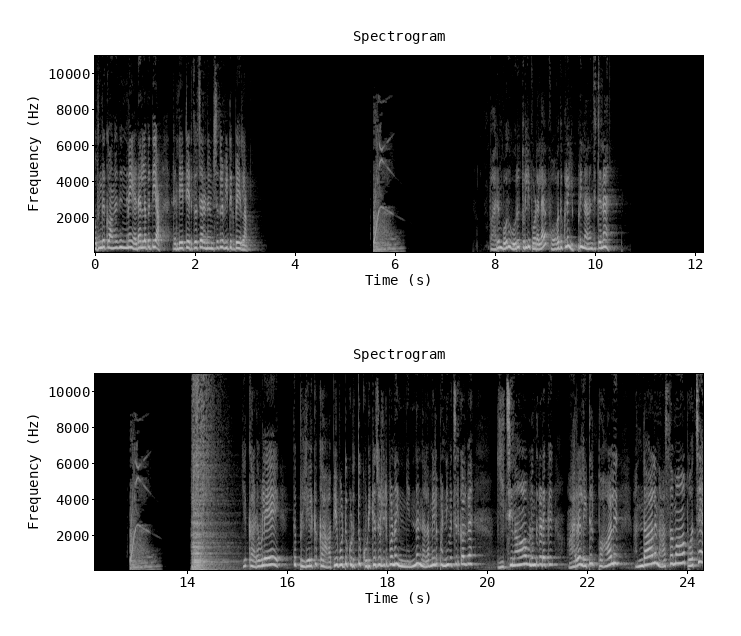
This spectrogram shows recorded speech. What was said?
ஒதுங்கக்கு வாங்கினீங்கன்னா இடம் இல்லை பத்தியா? ரெண்டு எட்டு எடுத்து வச்சா ரெண்டு நிமிஷத்துல வீட்டுக்கு போயிடலாம் வரும்போது ஒரு துள்ளி போடல போவதுக்குள்ள இப்படி நனைஞ்சிட்டேனே. ஏ கடவுளே இந்த பிள்ளைகளுக்கு காப்பி போட்டு கொடுத்து குடிக்க சொல்லிட்டு போனால் என்ன நிலமையில பண்ணி வச்சிருக்காங்க ஈச்சிலாம் விழுந்து கிடக்கு. அரை லிட்டர் பால். அந்தால நாசமா போச்சே.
